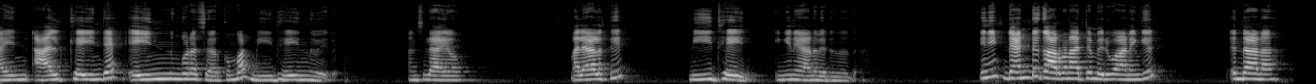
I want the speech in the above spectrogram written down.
ഐൻ ആൽക്കെയിന്റെ എയിനും കൂടെ ചേർക്കുമ്പോൾ മീഥെയിൻ എന്ന് വരും. മനസ്സിലായോ? മലയാളത്തിൽ മീഥെയിൻ ഇങ്ങനെയാണ് വരുന്നത്. ഇനി രണ്ട് കാർബൺ ആറ്റം വരുവാണെങ്കിൽ എന്താണ്?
